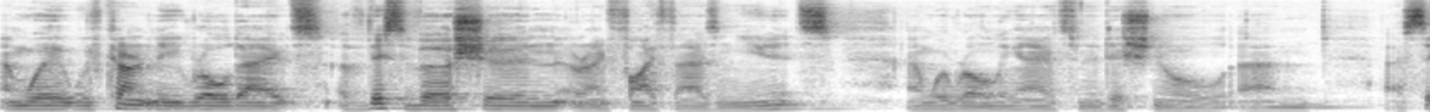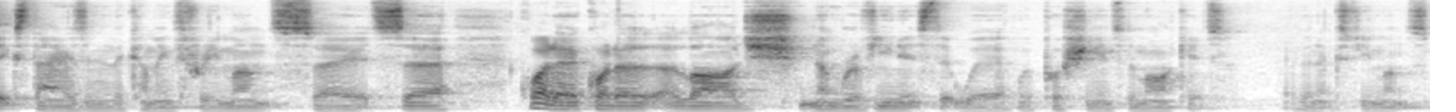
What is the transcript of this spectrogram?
and we have currently rolled out of this version around 5,000 units, and we're rolling out an additional um, uh, 6,000 in the coming three months. So it's uh, quite, a, quite a, a large number of units that we're, we're pushing into the market over the next few months.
